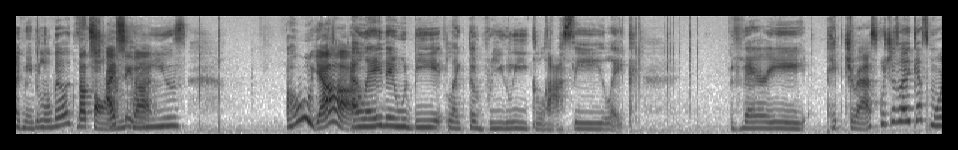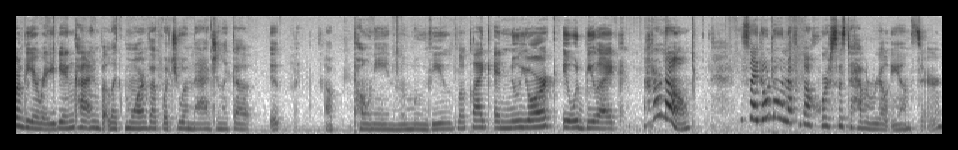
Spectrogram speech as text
like maybe a little bit like That's- farm I see that. Oh yeah. LA, they would be like the really glassy, like very picturesque, which is I guess more of the Arabian kind, but like more of like what you imagine like a a pony in the movie would look like. In New York, it would be like I don't know. I don't know enough about horses to have a real answer.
